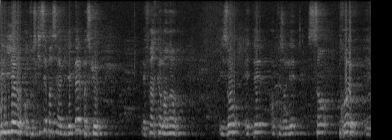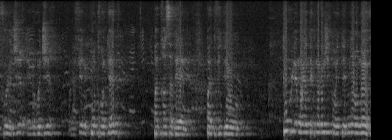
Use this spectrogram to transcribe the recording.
des liens entre ce qui s'est passé à Villers-Belle, parce que les frères camarades, ils ont été emprisonnés sans preuve, il faut le dire et le redire. On a fait une contre-enquête, pas de trace ADN, pas de vidéo. Tous les moyens technologiques ont été mis en œuvre.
